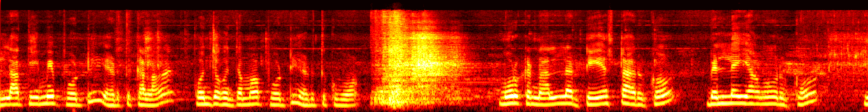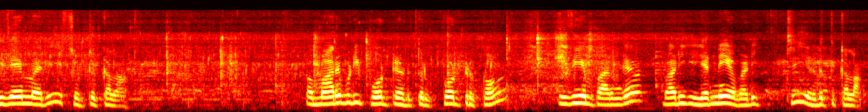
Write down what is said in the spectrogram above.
எல்லாத்தையுமே போட்டு எடுத்துக்கலாம். கொஞ்சம் கொஞ்சமாக போட்டு எடுத்துக்குவோம். முறுக்கு நல்ல டேஸ்ட்டாக இருக்கும். வெள்ளையாகவும் இருக்கும். இதே மாதிரி சுட்டுக்கலாம். மறுபடி போட்டு எடுத்து போட்டிருக்கோம். இதையும் பாருங்கள் வடி எண்ணெயை வடித்து எடுத்துக்கலாம்.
